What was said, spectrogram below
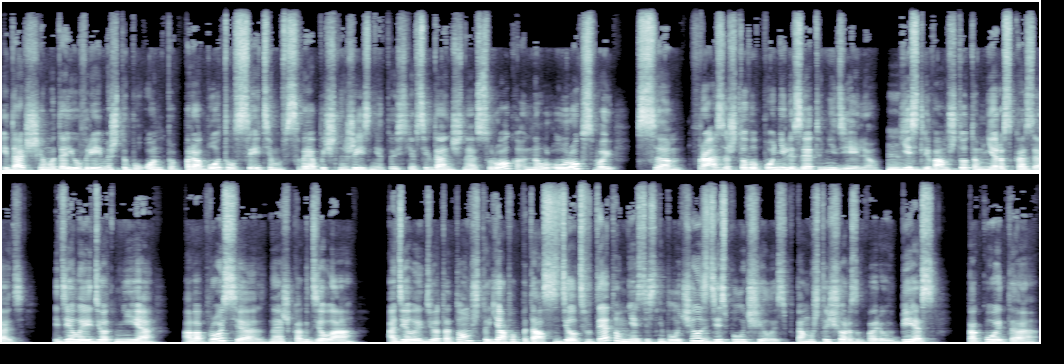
и дальше ему даю время, чтобы он поработал с этим в своей обычной жизни. То есть я всегда начинаю с урока, на урок свой с фразы «Что вы поняли за эту неделю? Mm-hmm. Есть ли вам что-то мне рассказать?» И дело идет не о вопросе, знаешь, как дела, а дело идет о том, что я попытался сделать вот это, у меня здесь не получилось, здесь получилось. Потому что, еще раз говорю, без какой-то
